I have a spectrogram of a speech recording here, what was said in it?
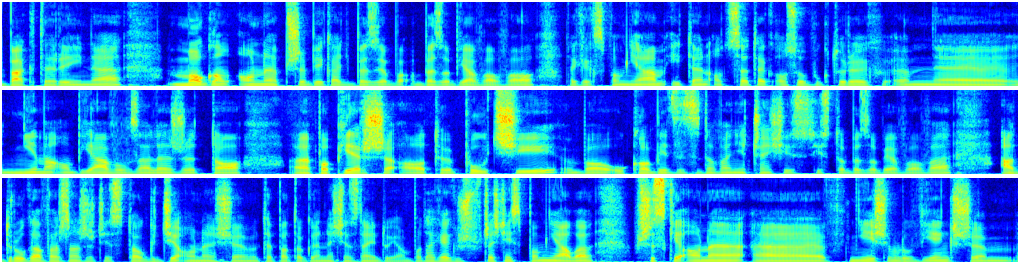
bakteryjne, mogą one przebiegać bezobjawowo, tak jak wspomniałem, i ten odsetek osób, u których nie ma objawów, zależy to po pierwsze od płci, bo u kobiet zdecydowanie częściej jest, jest to bezobjawowe, a druga ważna rzecz jest to, gdzie one się, te patogeny się znajdują, bo tak jak już wcześniej wspomniałem, wszystkie one e, w mniejszym lub większym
